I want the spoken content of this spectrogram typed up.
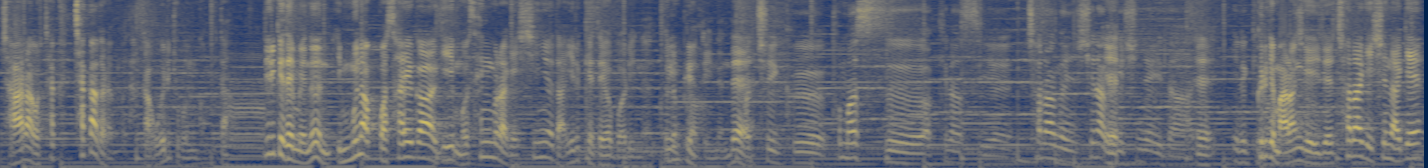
자아라고 착, 착각을 합니다.라고 이렇게 보는 겁니다. 아. 이렇게 되면은 인문학과 사회과학이 뭐 생물학의 신여다 이렇게 되어버리는 그런 그러니까. 표현도 있는데 마치 그 토마스 아퀴나스의 철학은 신학의 예. 신여이다. 예, 이렇게 그렇게 말한 게 이제 철학이 신학의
